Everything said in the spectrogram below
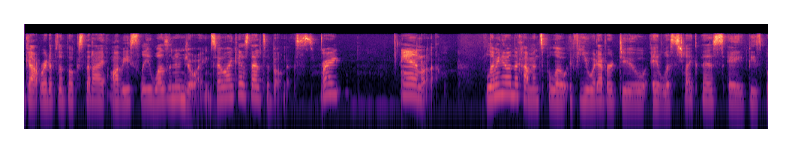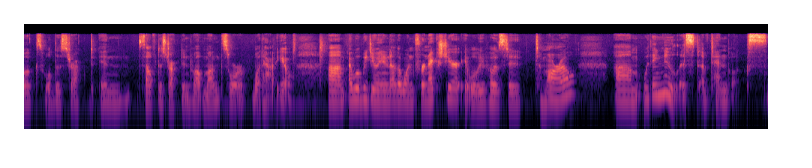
got rid of the books that I obviously wasn't enjoying. So I guess that's a bonus, right? And I don't know. Let me know in the comments below if you would ever do a list like this, a these books will destruct in self-destruct in 12 months or what have you. Um, I will be doing another one for next year. It will be posted tomorrow um, with a new list of 10 books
